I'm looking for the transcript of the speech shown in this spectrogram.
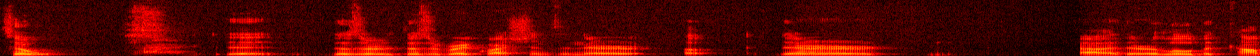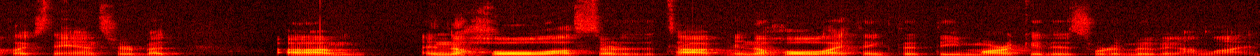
So, uh, those are those are great questions, and they're uh, they're uh, they're a little bit complex to answer. But um, in the whole, I'll start at the top. In the mm-hmm. whole, I think that the market is sort of moving online.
